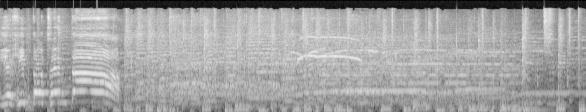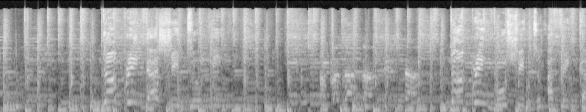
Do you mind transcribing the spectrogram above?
y Egipto 80. Shit to me. Don't bring bullshit to Africa.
